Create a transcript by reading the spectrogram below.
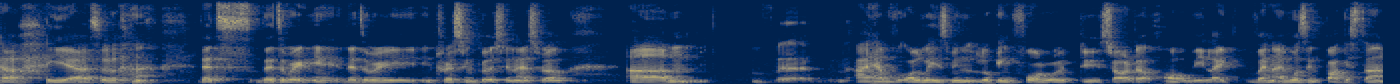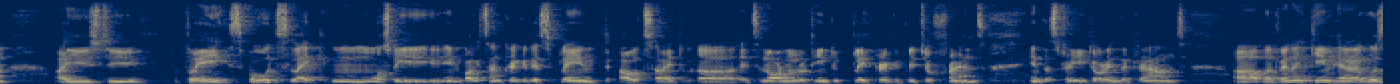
uh, yeah so that's that's a very that's a very interesting question as well um, I have always been looking forward to start a hobby. Like when I was in Pakistan, I used to play sports. Like mm, mostly in pakistan cricket is played outside. Uh, it's a normal routine to play cricket with your friends in the street or in the grounds. Uh, but when i came here i was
